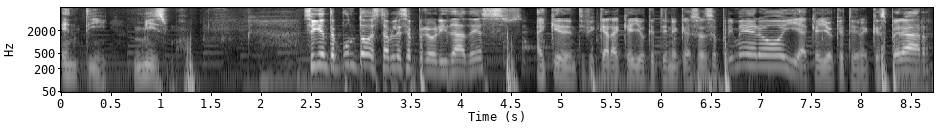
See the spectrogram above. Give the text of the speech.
en ti mismo. Siguiente punto, establece prioridades. Hay que identificar aquello que tiene que hacerse primero y aquello que tiene que esperar.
